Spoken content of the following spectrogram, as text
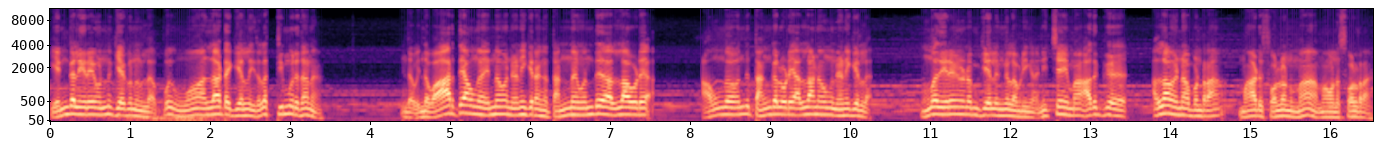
எங்கள் இறைவன் கேட்கணும் இல்லை போய் உன் அல்லாட்ட கேளு இதெல்லாம் திமிரு தானே? இந்த இந்த வார்த்தையை அவங்க என்னவோ நினைக்கிறாங்க. தன்னை வந்து அல்லாவுடைய அவங்க வந்து தங்களுடைய அல்லான்னு அவங்க நினைக்கல. உமது இறைவனிடம் கேளுங்கள் அப்படிங்கிற நிச்சயமா அதுக்கு அல்லாவும் என்ன பண்ணுறான் மாடு சொல்லணுமா? அவனை சொல்கிறேன்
